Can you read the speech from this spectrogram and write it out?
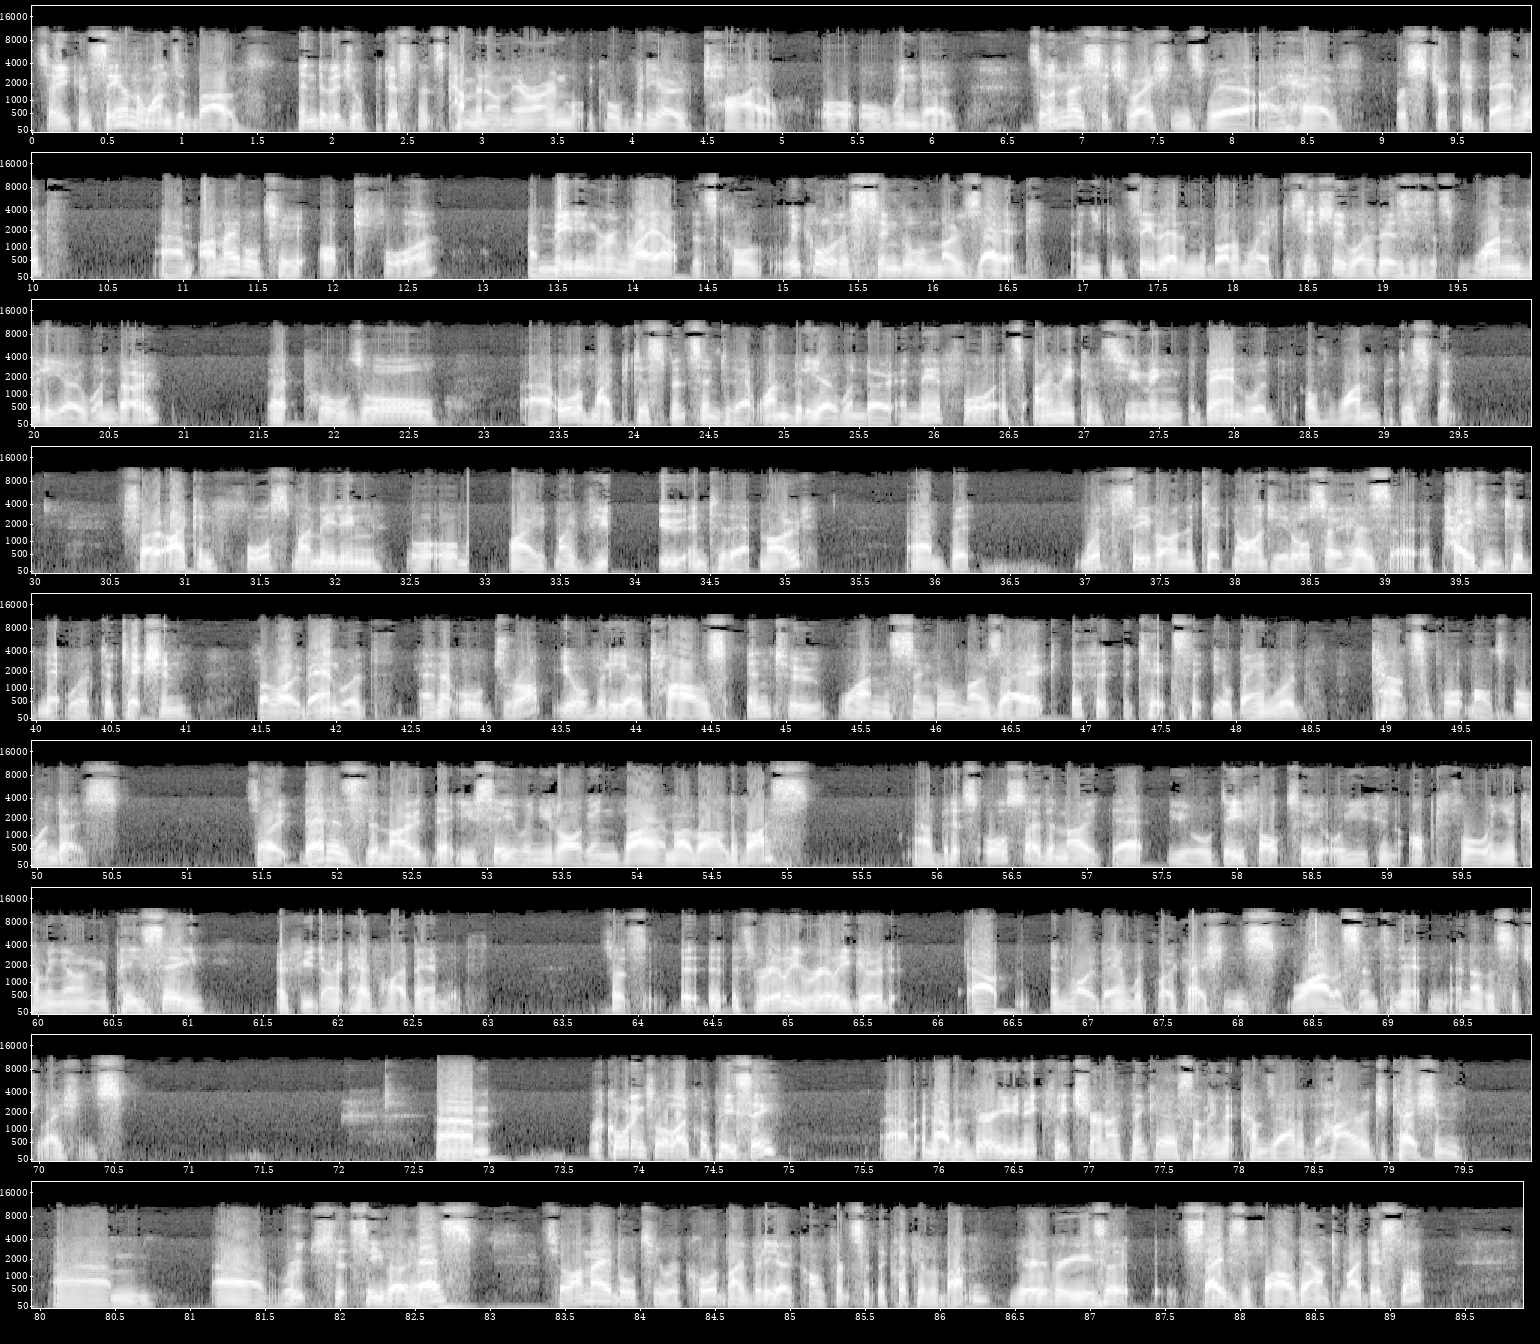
So you can see on the ones above, individual participants come in on their own what we call video tile or, or window. So in those situations where I have restricted bandwidth, um, I'm able to opt for a meeting room layout that's called, we call it a single mosaic. And you can see that in the bottom left. Essentially what it is, is it's one video window that pulls all, uh, all of my participants into that one video window, and therefore it's only consuming the bandwidth of one participant. So I can force my meeting or, or my, my view into that mode, um, but with SeeVogh and the technology, it also has a, a patented network detection for low bandwidth and it will drop your video tiles into one single mosaic if it detects that your bandwidth can't support multiple windows. So that is the mode that you see when you log in via a mobile device, uh, but it's also the mode that you will default to or you can opt for when you're coming on your PC if you don't have high bandwidth. So it's, it, it's really, really good out in low bandwidth locations, wireless internet and, and other situations. Um, recording to a local PC, um, another very unique feature, and I think uh, something that comes out of the higher education um, uh, that SeeVogh has. So I'm able to record my video conference at the click of a button, very, very easy. It saves the file down to my desktop.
